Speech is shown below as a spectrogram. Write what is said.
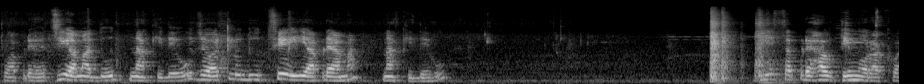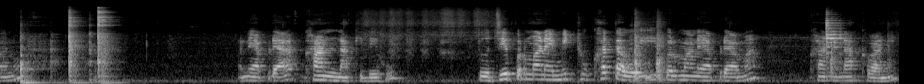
તો આપણે હજી આમાં દૂધ નાખી દેવું. જો આટલું દૂધ છે એ આપણે આમાં નાખી દેવું. ગેસ આપણે હાવ ધીમો રાખવાનો. અને આપણે આ ખાંડ નાખી દેવું. તો જે પ્રમાણે મીઠું ખાતા હોય એ પ્રમાણે આપણે આમાં ખાંડ નાખવાની.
